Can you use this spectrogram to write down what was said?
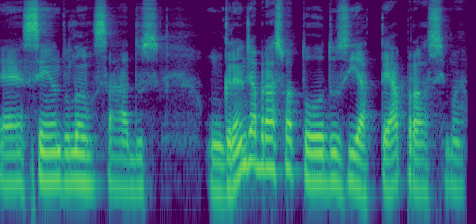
é, sendo lançados. Um grande abraço a todos e até a próxima.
